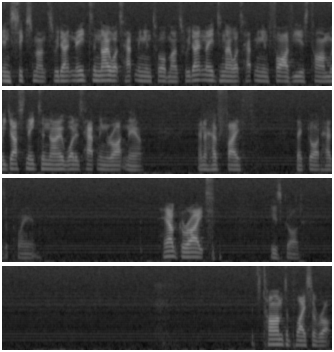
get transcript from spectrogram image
in six months. We don't need to know what's happening in 12 months. We don't need to know what's happening in five years' time. We just need to know what is happening right now and to have faith that God has a plan. How great is God? It's time to place a rock.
